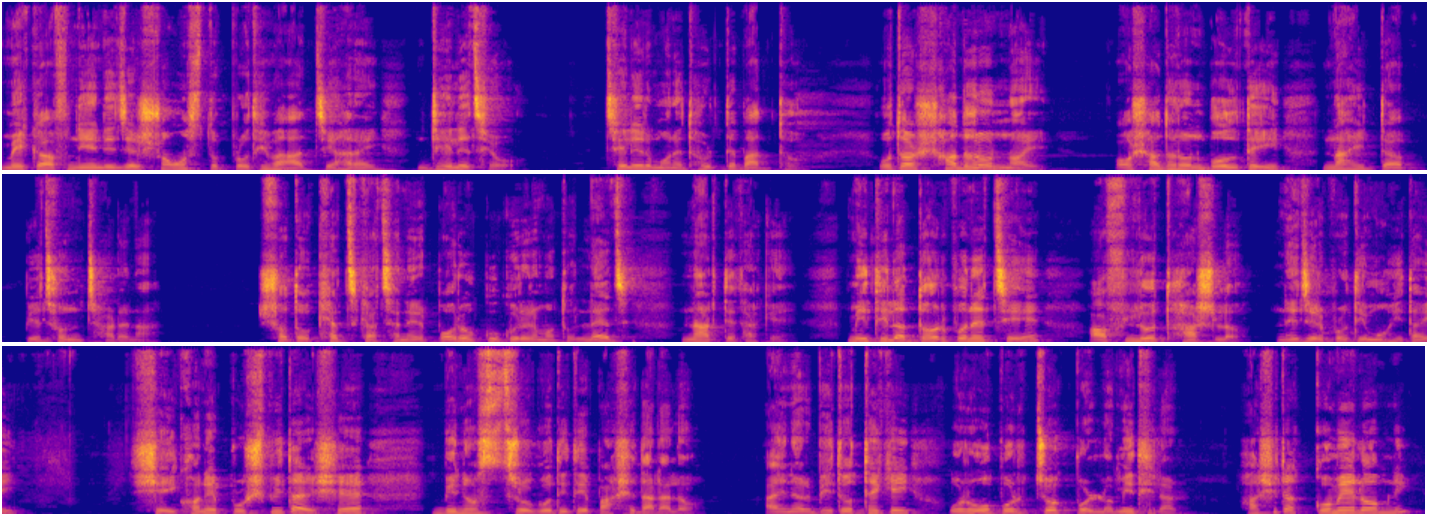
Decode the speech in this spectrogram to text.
মেকআপ নিয়ে নিজের সমস্ত প্রতিভা চেহারায় ঢেলেছে ও ছেলের মনে ধরতে বাধ্য। ও তো সাধারণ নয়। অসাধারণ বলতেই নাহিদটা পেছন ছাড়ে না। শত খ্যাচকাছানের পরও কুকুরের মতো লেজ নাড়তে থাকে। মিথিলা দর্পণের চেয়ে আফলুত হাসল নিজের প্রতি মোহিতাই। সেই ক্ষণে পুষ্পিতা এসে বিনস্ত্র গতিতে পাশে দাঁড়াল। আয়নার ভিতর থেকেই ওর ওপর চোখ পড়ল মিথিলার। হাসিটা কমে এলো অমনি।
